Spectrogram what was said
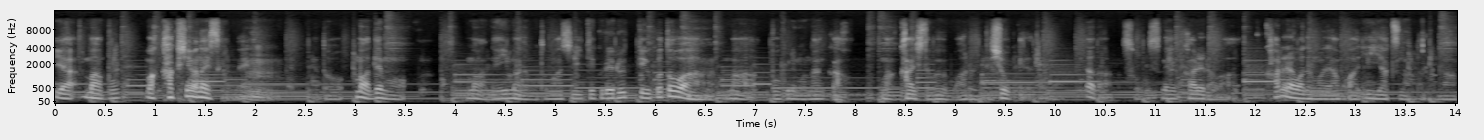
いやまあ僕は確信はないですけどね、うん、えっと、まあでもまあね今でも友達いてくれるっていうことは、うん、まあ僕にもなんか、まあ、返した部分もあるんでしょうけれども。ただそうですね彼らは彼らはでもやっぱいいやつなんだろうなっ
